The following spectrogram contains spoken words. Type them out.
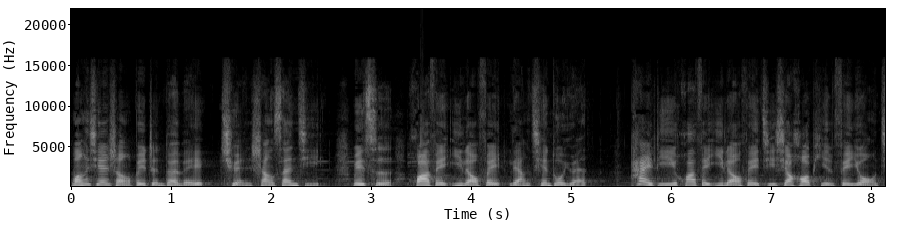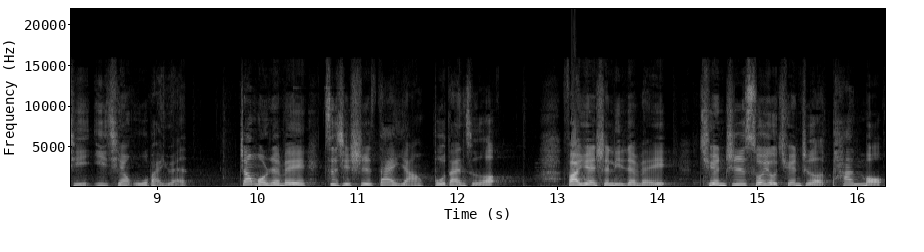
王先生被诊断为犬伤三级，为此花费医疗费两千多元，泰迪花费医疗费及消耗品费用近一千五百元。张某认为自己是代养，不担责。法院审理认为，犬只所有权者潘某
